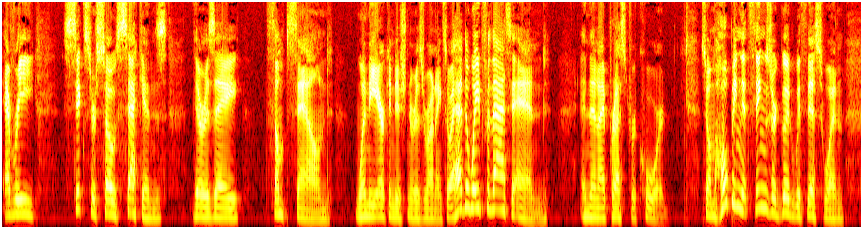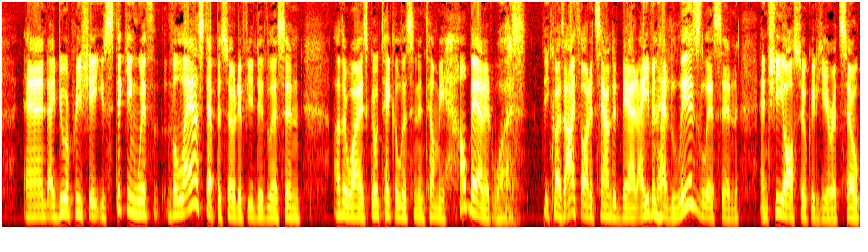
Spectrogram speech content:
every six or so seconds there is a thump sound when the air conditioner is running. So I had to wait for that to end, and then I pressed record. So I'm hoping that things are good with this one. And I do appreciate you sticking with the last episode if you did listen. Otherwise, go take a listen and tell me how bad it was because I thought it sounded bad. I even had Liz listen, and she also could hear it. So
